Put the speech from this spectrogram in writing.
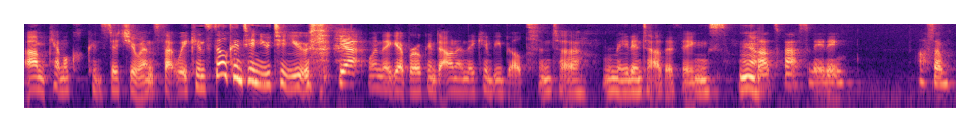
Um, chemical constituents that we can still continue to use Yeah. when they get broken down and they can be built into, made into other things. Yeah. That's fascinating. Awesome.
